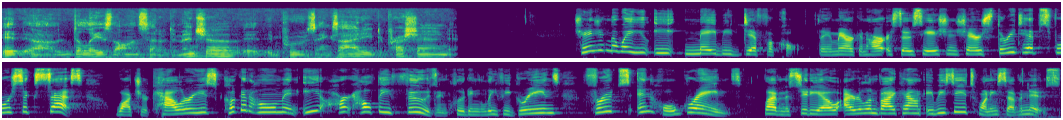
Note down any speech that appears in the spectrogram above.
it uh, delays the onset of dementia, it improves anxiety, depression. Changing the way you eat may be difficult. The American Heart Association shares three tips for success. Watch your calories, cook at home, and eat heart healthy foods, including leafy greens, fruits, and whole grains. Live in the studio, Ireland Viscount, ABC 27 News.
